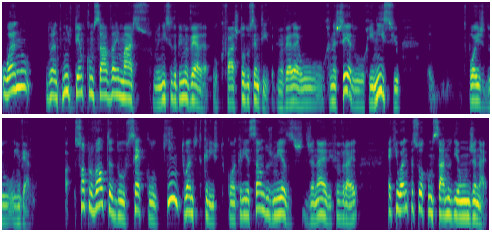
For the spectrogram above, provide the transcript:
o ano durante muito tempo começava em março, no início da primavera, o que faz todo o sentido. A primavera é o renascer, o reinício uh, depois do inverno só por volta do século V a.C., com a criação dos meses de janeiro e fevereiro, é que o ano passou a começar no dia 1 de janeiro.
